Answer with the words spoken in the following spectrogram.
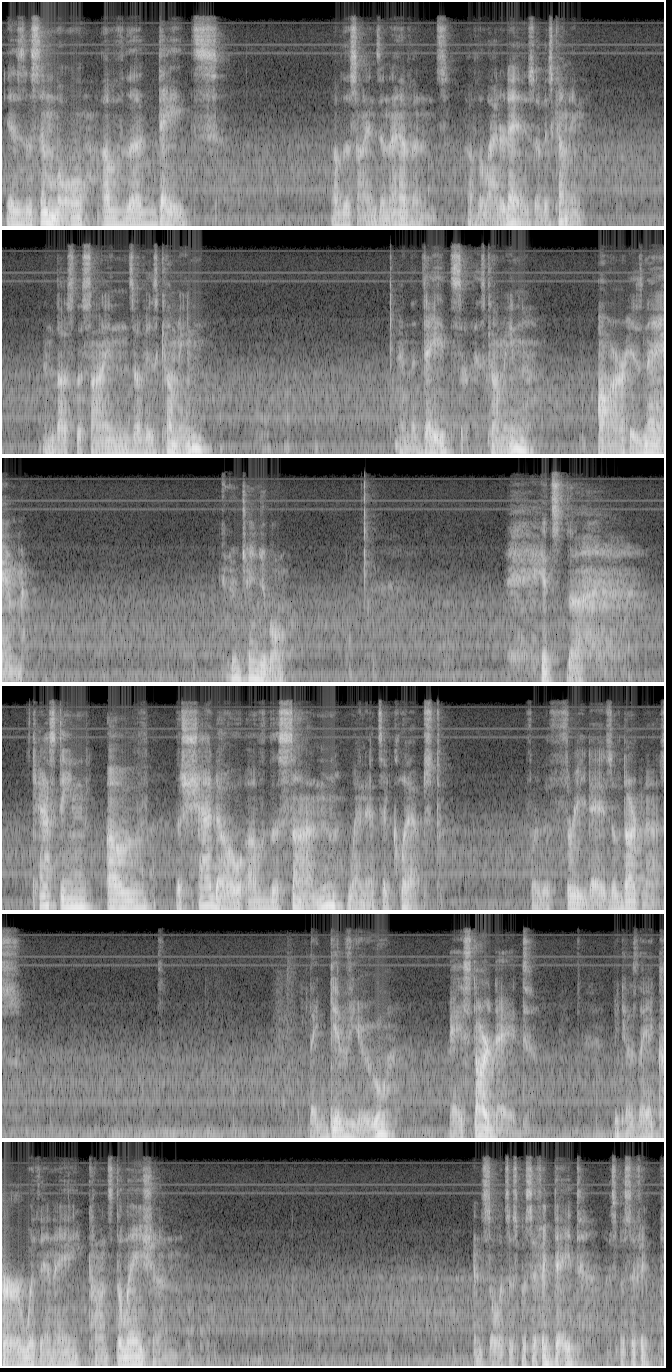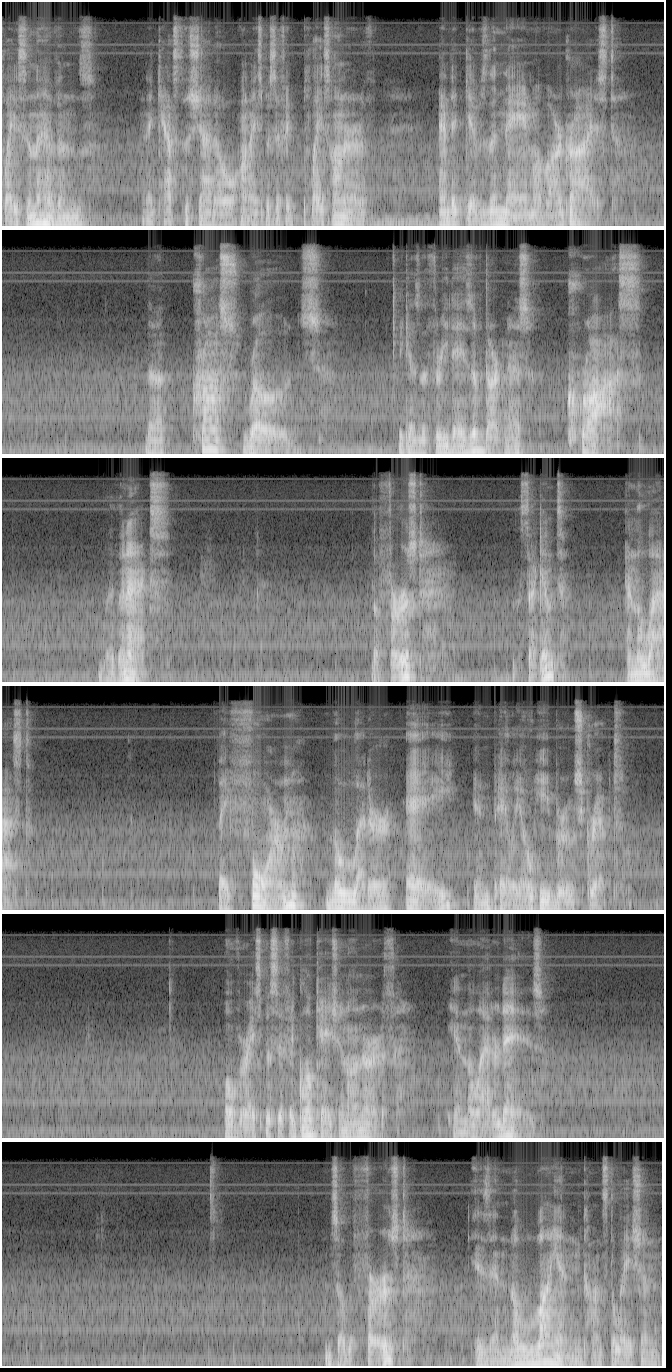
is the symbol of the dates of the signs in the heavens of the latter days of his coming. And thus the signs of his coming and the dates of his coming are his name. Interchangeable. It's the casting of the shadow of the sun when it's eclipsed for the three days of darkness. They give you a star date because they occur within a constellation. And so it's a specific date, a specific place in the heavens, and it casts a shadow on a specific place on earth, and it gives the name of our Christ. The crossroads, because the three days of darkness cross with an X. The first, the second, and the last. They form the letter A in Paleo Hebrew script over a specific location on earth in the latter days. So the first is in the Lion constellation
